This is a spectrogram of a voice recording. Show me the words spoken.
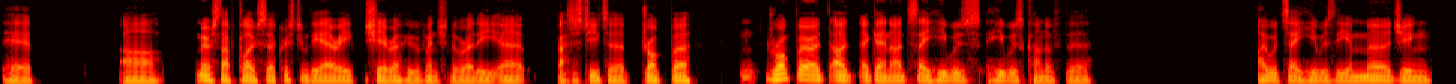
here are Miroslav Klose, Christian Vieri, Shearer, who we've mentioned already, uh, Batistuta, Drogba. Mm, Drogba, I'd, I'd, again, I'd say he was he was kind of the. I would say he was the emerging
